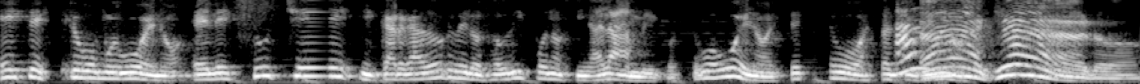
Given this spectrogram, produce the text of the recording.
este estuvo muy bueno. El estuche y cargador de los audífonos inalámbricos. Estuvo bueno, este estuvo bastante Ah, claro.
